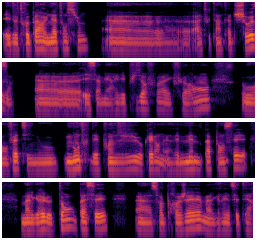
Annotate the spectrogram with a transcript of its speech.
et d'autre part une attention à tout un tas de choses Euh, et ça m'est arrivé plusieurs fois avec Florent, où en fait, il nous montre des points de vue auxquels on n'avait même pas pensé, malgré le temps passé sur le projet, malgré etc.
